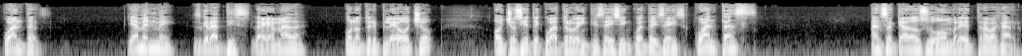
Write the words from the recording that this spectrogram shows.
¿Cuántas? Llámenme, es gratis la llamada. 1 triple 874 2656. ¿Cuántas han sacado a su hombre de trabajar?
